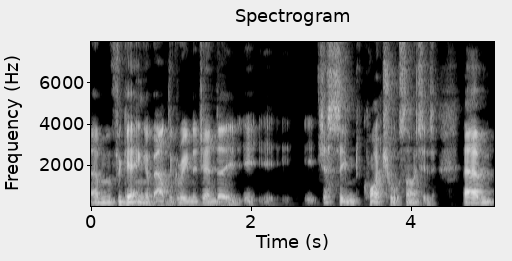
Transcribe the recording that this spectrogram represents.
um, forgetting about the green agenda. It, it, it just seemed quite short sighted. Um,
